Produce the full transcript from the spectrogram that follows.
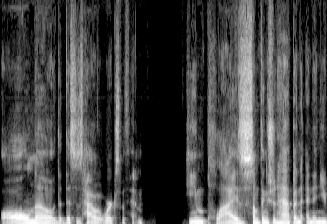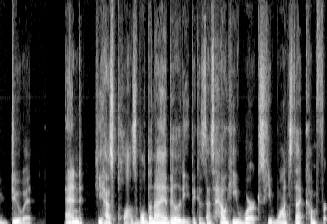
all know that this is how it works with him. He implies something should happen and then you do it and he has plausible deniability because that's how he works. He wants that comfort.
